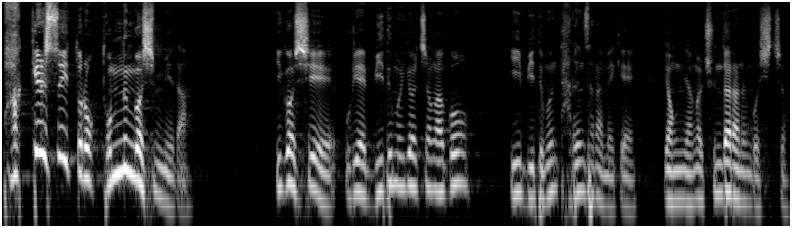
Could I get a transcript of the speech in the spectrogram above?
바뀔 수 있도록 돕는 것입니다. 이것이 우리의 믿음을 결정하고 이 믿음은 다른 사람에게 영향을 준다라는 것이죠.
